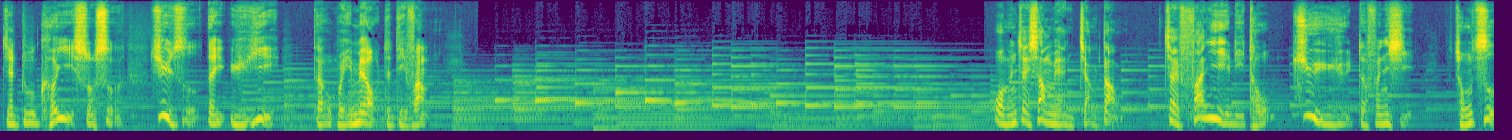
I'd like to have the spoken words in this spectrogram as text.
这都可以说是句子的语义的微妙的地方。我们在上面讲到，在翻译里头，句语的分析，从字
